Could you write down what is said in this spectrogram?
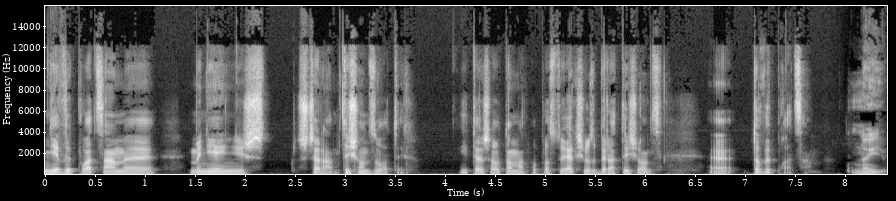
nie wypłacamy mniej niż, szczeram, 1000 zł. I też automat po prostu, jak się uzbiera 1000, e, to wypłaca. No i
